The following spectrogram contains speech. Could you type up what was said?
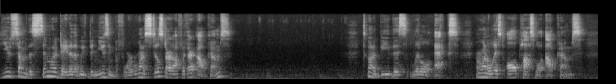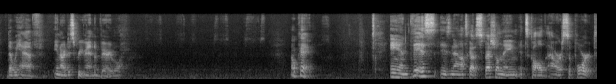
use some of the similar data that we've been using before. We're going to still start off with our outcomes. It's going to be this little x. And we're going to list all possible outcomes that we have in our discrete random variable. Okay. And this is now, it's got a special name. It's called our support.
